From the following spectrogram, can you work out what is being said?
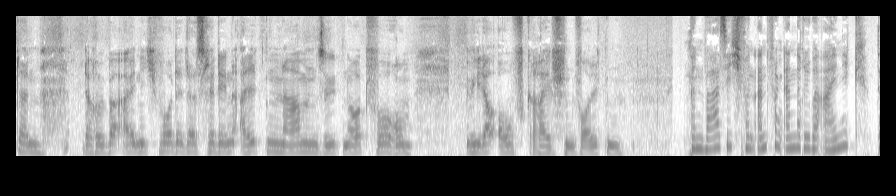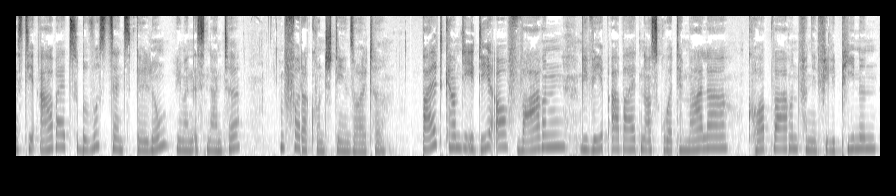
dann darüber einig wurde, dass wir den alten Namen Süd-Nord-Forum wieder aufgreifen wollten. Man war sich von Anfang an darüber einig, dass die Arbeit zur Bewusstseinsbildung, wie man es nannte, im Vordergrund stehen sollte. Bald kam die Idee auf, Waren wie Webarbeiten aus Guatemala, Korbwaren von den Philippinen,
